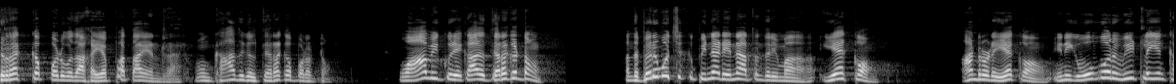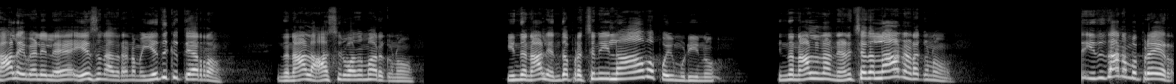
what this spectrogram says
திறக்கப்படுவதாக எப்பத்தா என்றார். உன் காதுகள் திறக்கப்படட்டும். உன் ஆவிக்குரிய காது திறக்கட்டும். அந்த பெருமூச்சுக்கு பின்னாடி என்ன அர்த்தம் தெரியுமா? ஏக்கம். ஆண்டரோட ஏக்கம். இன்னைக்கு ஒவ்வொரு வீட்லேயும் காலை வேளையில் ஏசுநாதரை நம்ம எதுக்கு தேடுறோம்? இந்த நாள் ஆசீர்வாதமாக இருக்கணும். இந்த நாள் எந்த பிரச்சனையும் இல்லாமல் போய் முடியணும். இந்த நாளில் நான் நினச்சதெல்லாம் நடக்கணும். இதுதான் நம்ம ப்ரேயர்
